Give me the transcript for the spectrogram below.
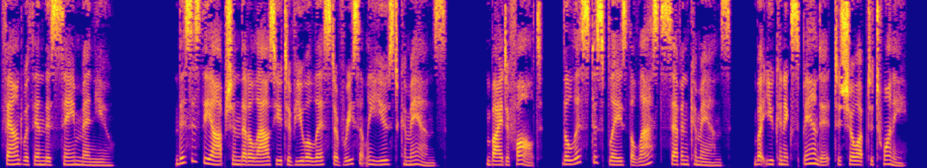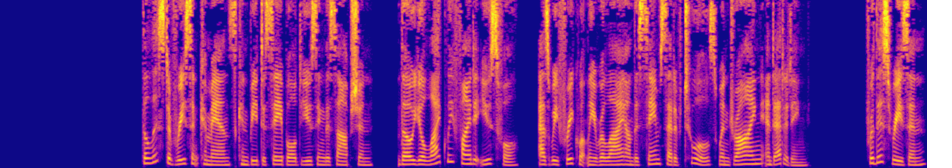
found within this same menu. This is the option that allows you to view a list of recently used commands. By default, the list displays the last seven commands, but you can expand it to show up to 20. The list of recent commands can be disabled using this option, though you'll likely find it useful, as we frequently rely on the same set of tools when drawing and editing. For this reason,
